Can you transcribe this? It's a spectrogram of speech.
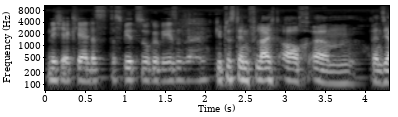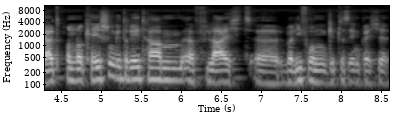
nicht erklären, dass das wird so gewesen sein. Gibt es denn vielleicht auch, ähm, wenn sie halt on Location gedreht haben, äh, vielleicht äh, Überlieferungen, gibt es irgendwelche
